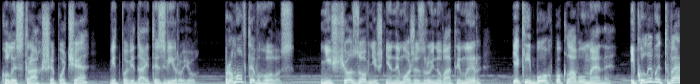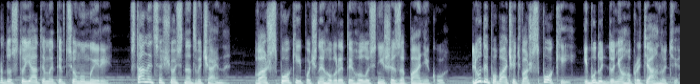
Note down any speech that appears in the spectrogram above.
Коли страх шепоче, відповідайте з вірою. Промовте вголос: ніщо зовнішнє не може зруйнувати мир, який Бог поклав у мене. І коли ви твердо стоятимете в цьому мирі, станеться щось надзвичайне. Ваш спокій почне говорити голосніше за паніку. Люди побачать ваш спокій і будуть до нього притягнуті.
